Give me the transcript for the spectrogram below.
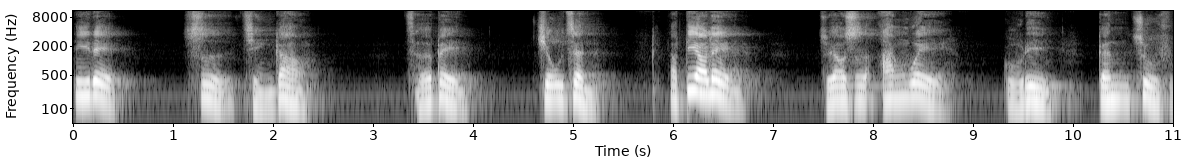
第一类是警告、责备、纠正；那第二类主要是安慰。鼓励跟祝福，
